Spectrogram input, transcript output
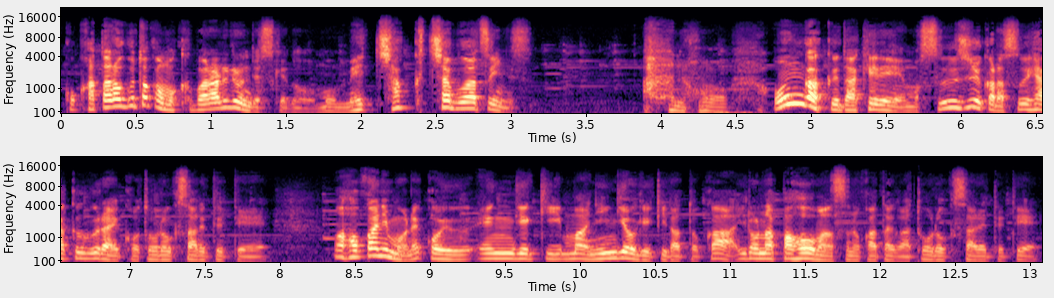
こうカタログとかも配られるんですけどもうめちゃくちゃ分厚いんです。あの音楽だけでもう数十から数百ぐらいこう登録されてて、まあ、他にもねこういう演劇、まあ、人形劇だとかいろんなパフォーマンスの方が登録されてて、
